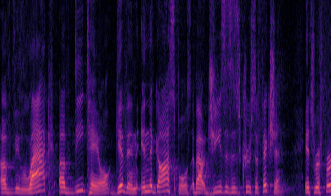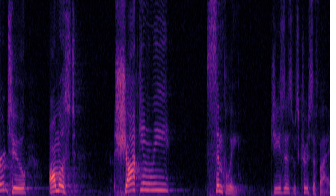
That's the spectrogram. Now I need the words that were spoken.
of the lack of detail given in the Gospels about Jesus' crucifixion. It's referred to almost shockingly simply Jesus was crucified.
